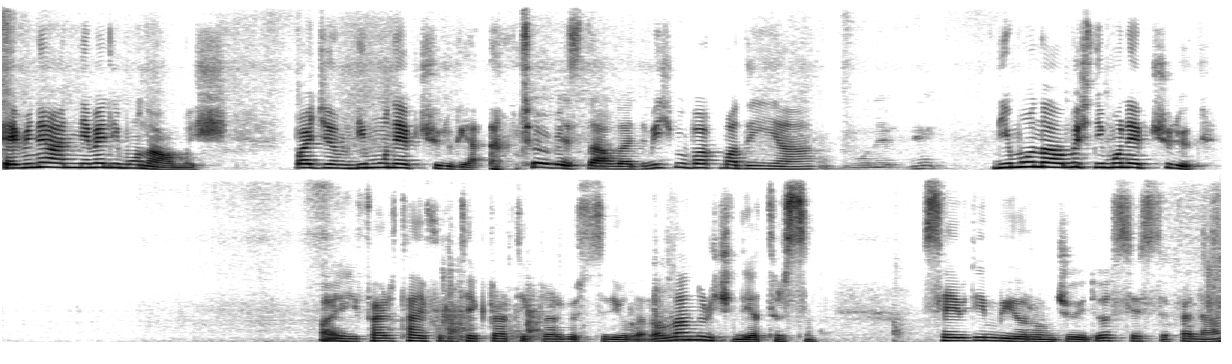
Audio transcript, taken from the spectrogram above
Emine anneme limon almış. Bacım limon hep çürük ya. Tövbe estağfurullah dedim. Hiç mi bakmadın ya? Limon hep ne? Limon almış limon hep çürük. Ay Ferdi Tayfur'u tekrar tekrar gösteriyorlar. Allah nur içinde yatırsın. Sevdiğim bir yorumcuydu. Sesli falan.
